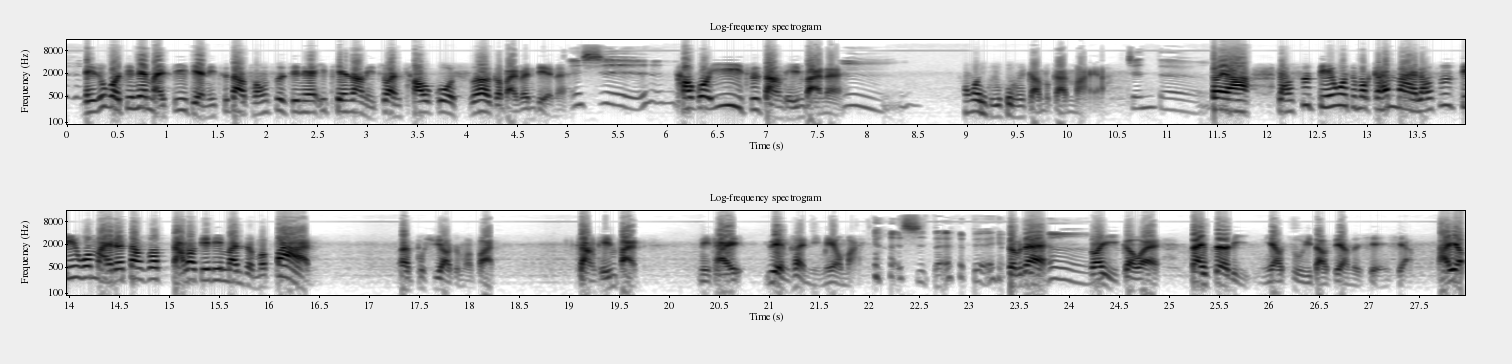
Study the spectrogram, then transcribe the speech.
你如果今天买低点，你知道同志今天一天让你赚超过十二个百分点呢，嗯是，超过一只涨停板呢。嗯，问题是你敢不敢买啊？真的，对啊，老师跌我怎么敢买？老师跌我买了，到时候打到跌停板怎么办？呃，不需要怎么办？涨停板你才怨恨你没有买，是的，对，对不对？嗯，所以各位在这里你要注意到这样的现象。还有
